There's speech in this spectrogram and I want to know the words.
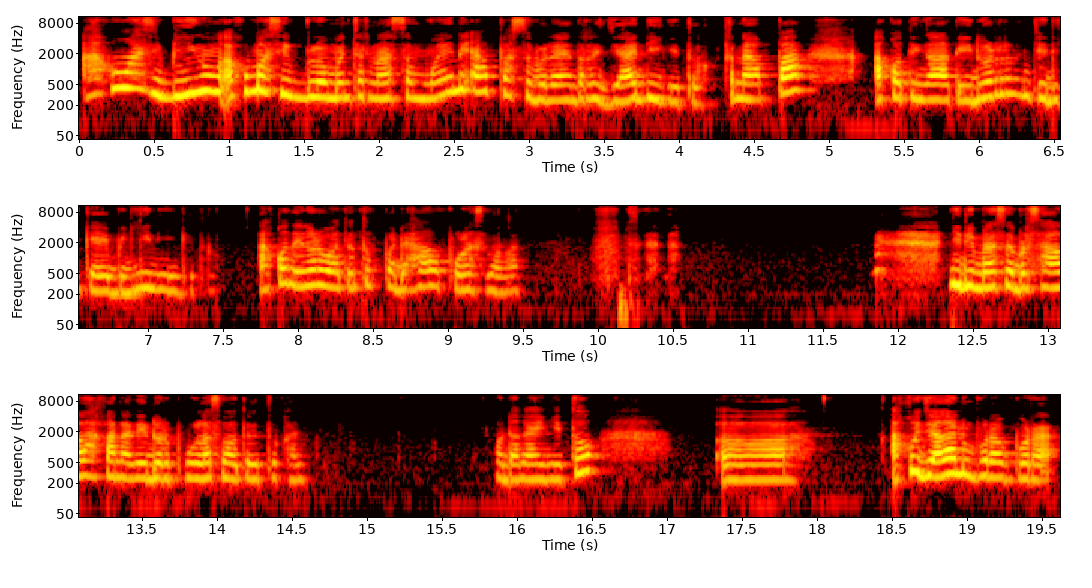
aku masih bingung aku masih belum mencerna semua ini apa sebenarnya yang terjadi gitu. Kenapa aku tinggal tidur jadi kayak begini gitu? Aku tidur waktu itu padahal pulas banget. Jadi merasa bersalah karena tidur pulas waktu itu kan. Udah kayak gitu uh, aku jalan pura-pura.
